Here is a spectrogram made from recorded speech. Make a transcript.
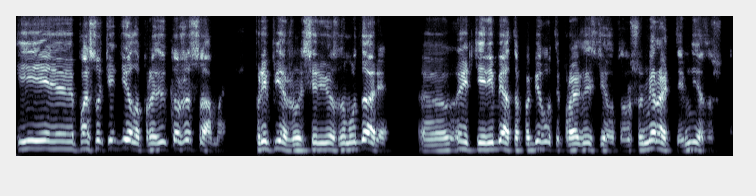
И, по сути дела, произойдет то же самое. При первом серьезном ударе э, эти ребята побегут и правильно сделают, потому что умирать-то им не за что.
